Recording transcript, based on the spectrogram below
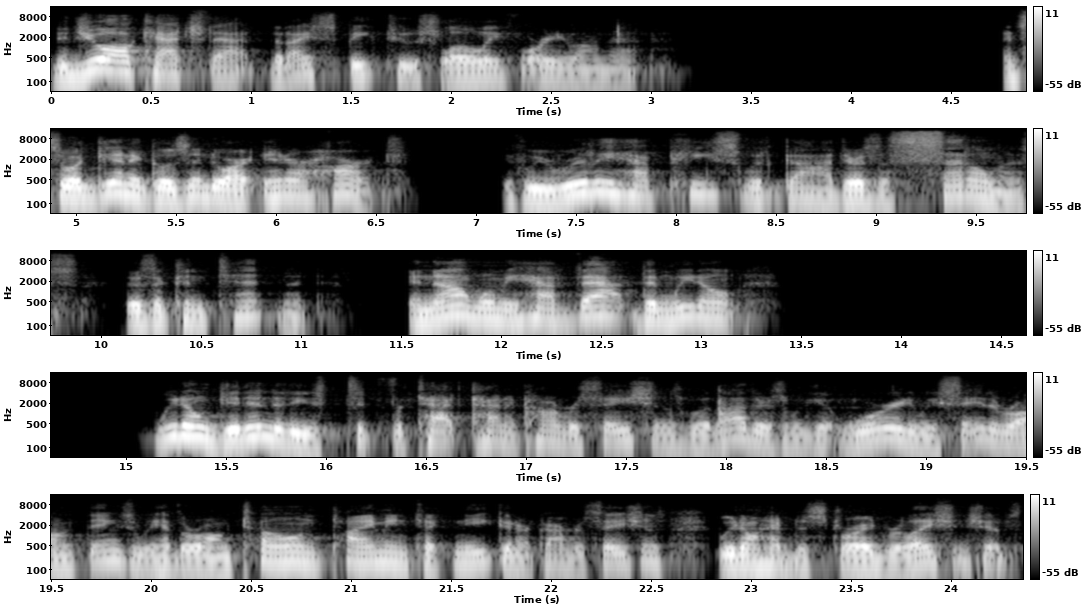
Did you all catch that? Did I speak too slowly for you on that? And so again, it goes into our inner heart. If we really have peace with God, there's a settledness, there's a contentment. And now when we have that, then we don't we don't get into these tit for tat kind of conversations with others and we get worried and we say the wrong things and we have the wrong tone, timing, technique in our conversations. We don't have destroyed relationships.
